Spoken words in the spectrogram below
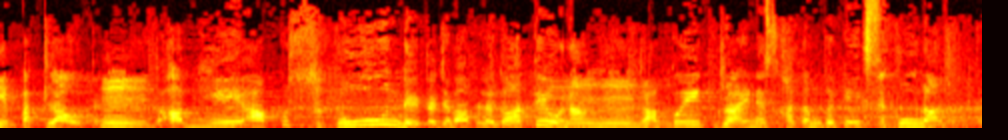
ये पतला होता है हम्म। तो अब ये आपको सुकून देता है जब आप लगाते हो ना हम्म, तो आपको एक ड्राइनेस खत्म करके एक सुकून आ जाता है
